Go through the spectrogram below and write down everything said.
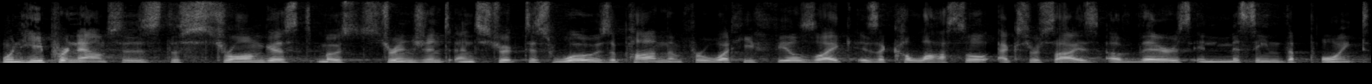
When he pronounces the strongest, most stringent, and strictest woes upon them for what he feels like is a colossal exercise of theirs in missing the point.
